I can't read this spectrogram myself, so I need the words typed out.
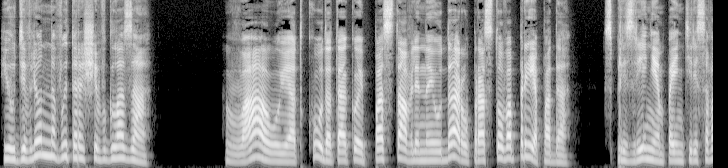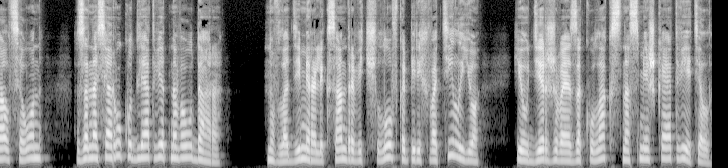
и удивленно вытаращив глаза. «Вау, и откуда такой поставленный удар у простого препода?» С презрением поинтересовался он, занося руку для ответного удара. Но Владимир Александрович ловко перехватил ее и, удерживая за кулак, с насмешкой ответил.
